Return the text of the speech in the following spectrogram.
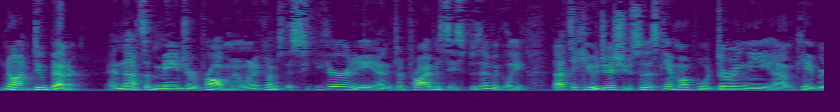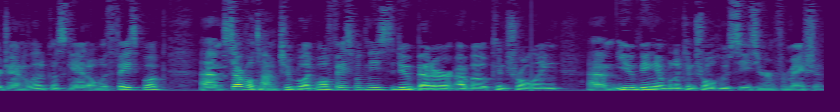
not do better. And that's a major problem. And when it comes to security and to privacy specifically, that's a huge issue. So this came up during the um, Cambridge Analytica scandal with Facebook um, several times. People were like, well, Facebook needs to do better about controlling um, you being able to control who sees your information.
